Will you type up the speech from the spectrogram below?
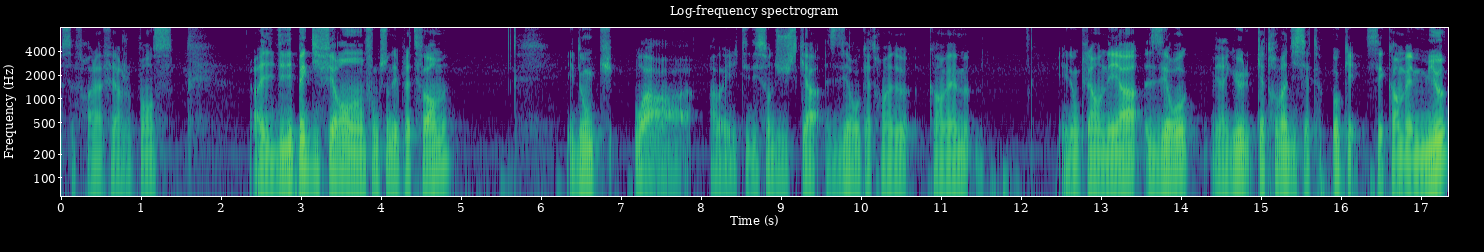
ça fera l'affaire, je pense. Alors, il y a des DPEG différents hein, en fonction des plateformes. Et donc, waouh, ah ouais, il était descendu jusqu'à 0,82 quand même. Et donc là, on est à 0,97. Ok, c'est quand même mieux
